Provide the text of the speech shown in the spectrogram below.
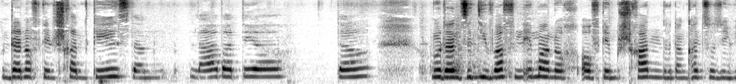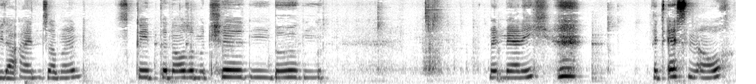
und dann auf den Strand gehst, dann labert der da. Nur dann sind die Waffen immer noch auf dem Strand und dann kannst du sie wieder einsammeln. Es geht genauso mit Schilden, Bögen. Mit mehr nicht. mit Essen auch.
